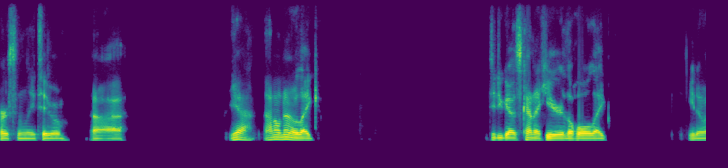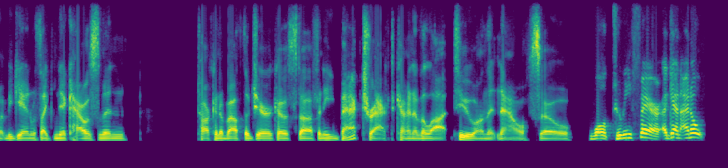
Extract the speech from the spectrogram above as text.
personally too. Uh, yeah, I don't know. Like, did you guys kind of hear the whole like, you know, it began with like Nick Hausman talking about the Jericho stuff, and he backtracked kind of a lot too on it now. So Well, to be fair, again, I don't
